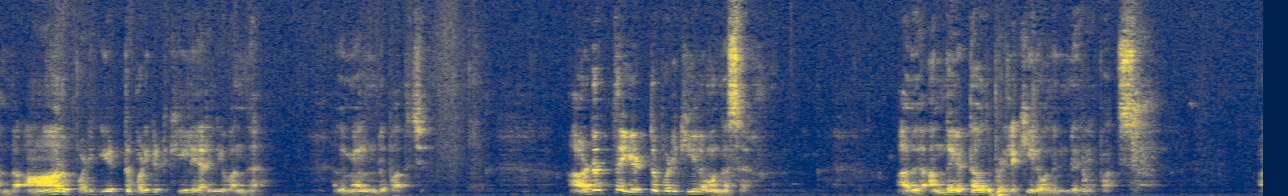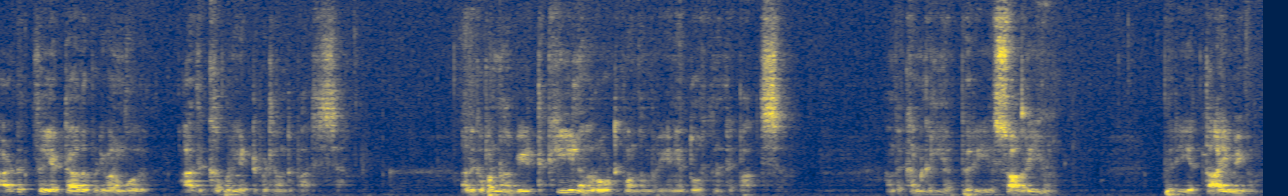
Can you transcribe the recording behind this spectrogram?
அந்த ஆறு படி எட்டு படிக்கட்டு கீழே இறங்கி வந்தேன். அது மேலே நின்று பார்த்துச்சு. அடுத்த எட்டு படி கீழே வந்தேன் சார். அது அந்த எட்டாவது படியில் கீழே வந்து நின்று என்னை பார்த்துச்சு. அடுத்த எட்டாவது படி வரும்போது அதுக்கப்புறம் எட்டு படியில் வந்து பார்த்துச்சு சார். அதுக்கப்புறம் நான் வீட்டுக்கு கீழே ரோட்டுக்கு வந்த மாதிரி என்னை தூரத்து நின்று பார்த்துச்சு சார். அந்த கண்களில் பெரிய சாரியும் பெரிய தாய்மையும்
